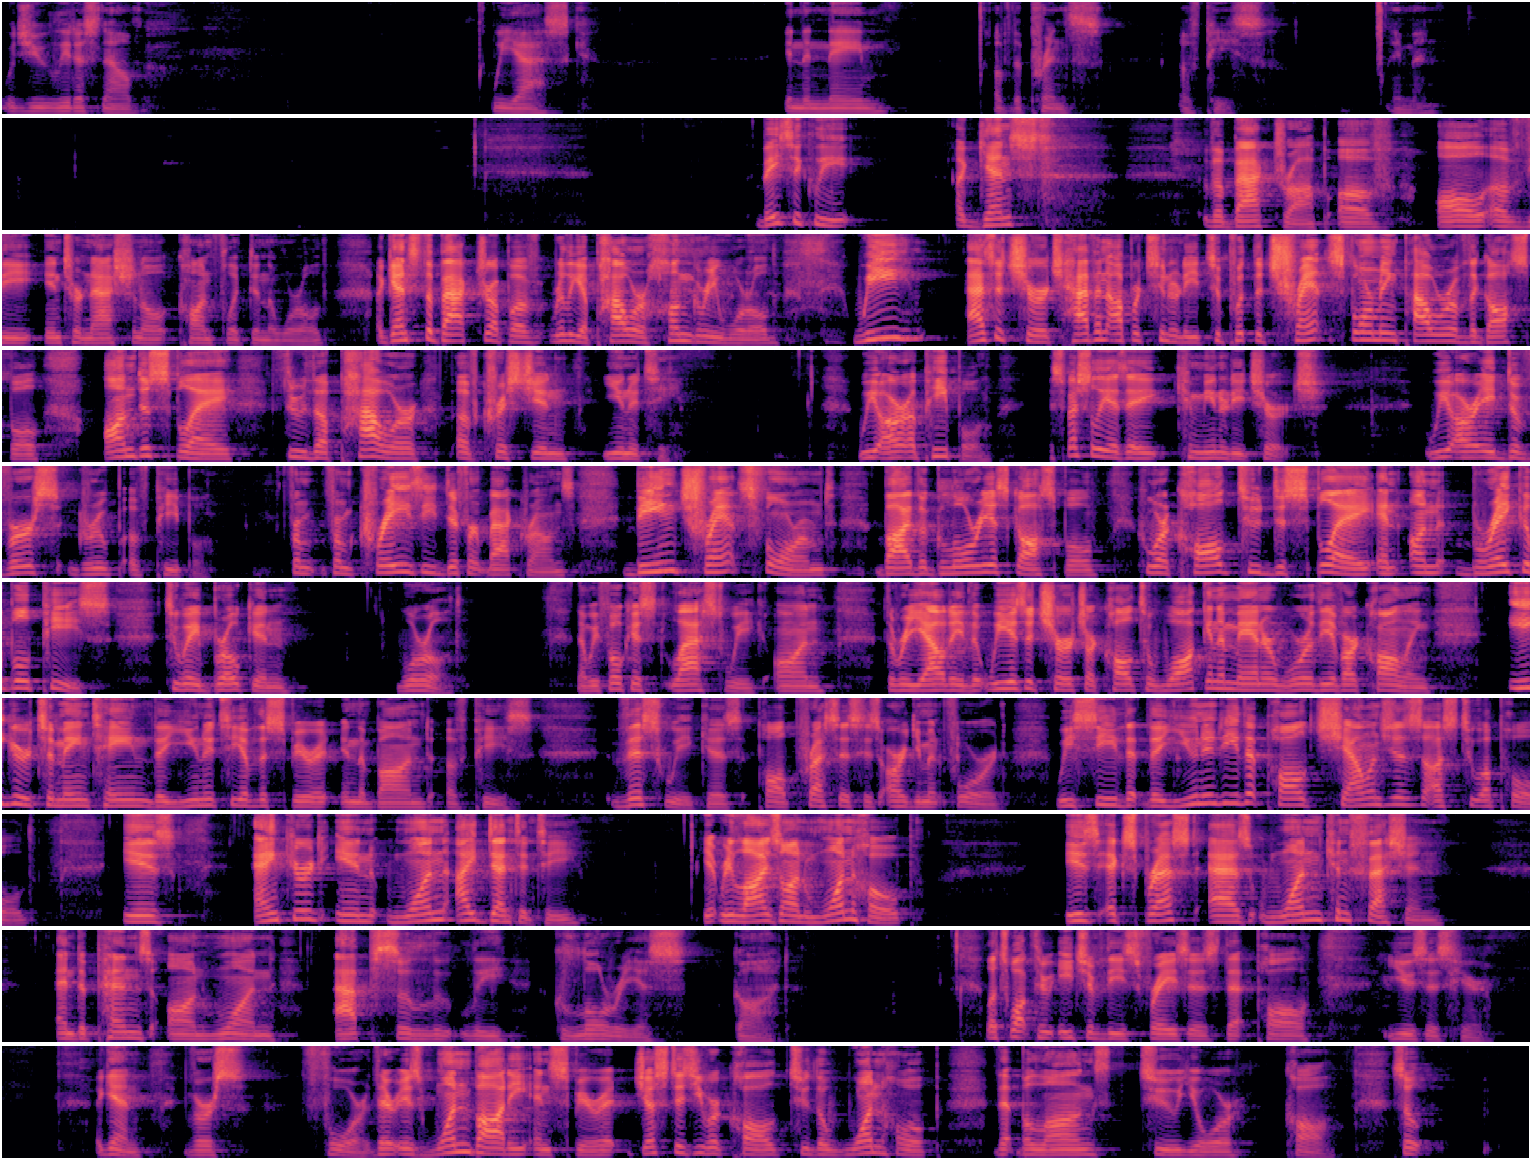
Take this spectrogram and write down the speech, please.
would you lead us now? We ask in the name of the Prince of Peace. Amen. Basically, against the backdrop of all of the international conflict in the world, against the backdrop of really a power hungry world, we as a church have an opportunity to put the transforming power of the gospel on display through the power of Christian unity. We are a people, especially as a community church, we are a diverse group of people from, from crazy different backgrounds, being transformed by the glorious gospel, who are called to display an unbreakable peace to a broken world. Now, we focused last week on the reality that we as a church are called to walk in a manner worthy of our calling, eager to maintain the unity of the Spirit in the bond of peace. This week, as Paul presses his argument forward, we see that the unity that Paul challenges us to uphold is anchored in one identity, it relies on one hope, is expressed as one confession, and depends on one absolutely glorious God. Let's walk through each of these phrases that Paul uses here. Again, verse 4 There is one body and spirit, just as you were called to the one hope that belongs to your call. So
